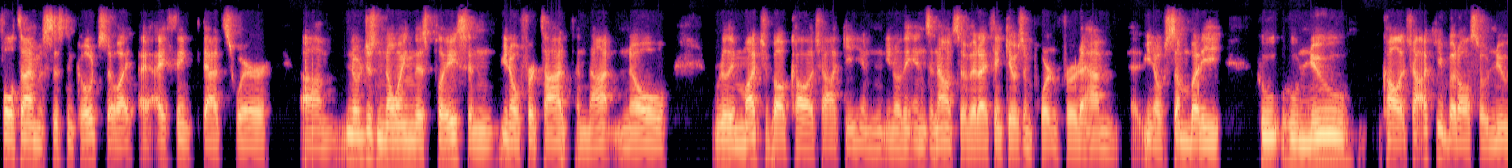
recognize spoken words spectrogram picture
full time assistant coach. So I, I think that's where um, you know just knowing this place, and you know, for Todd to not know really much about college hockey and you know the ins and outs of it, I think it was important for her to have you know somebody who who knew college hockey but also knew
